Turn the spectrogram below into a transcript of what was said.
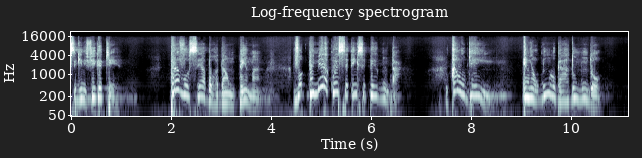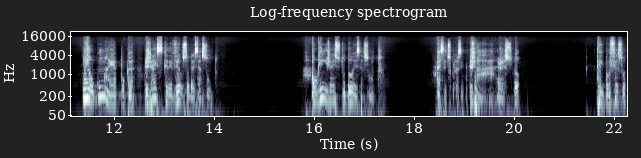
significa que para você abordar um tema, primeira coisa que você tem que se perguntar: alguém em algum lugar do mundo, em alguma época, já escreveu sobre esse assunto? Alguém já estudou esse assunto? Aí você descobre assim: já, já estudou. Tem professor.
